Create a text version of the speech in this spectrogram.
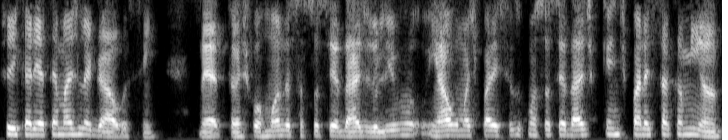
ficaria até mais legal, assim, né? Transformando essa sociedade do livro em algo mais parecido com a sociedade que a gente parece estar caminhando.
